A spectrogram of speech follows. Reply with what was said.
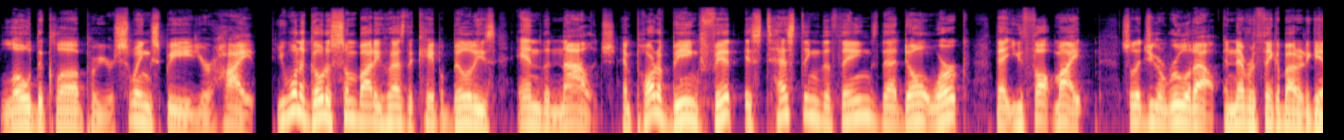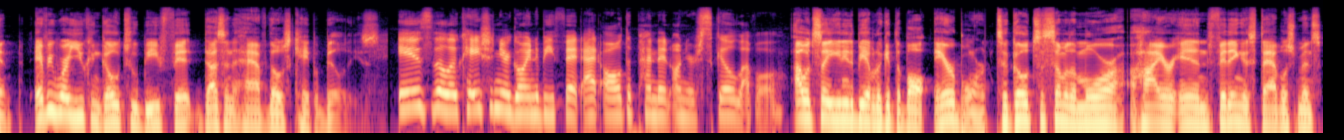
load the club, per your swing speed, your height. You want to go to somebody who has the capabilities and the knowledge. And part of being fit is testing the things that don't work that you thought might so that you can rule it out and never think about it again. Everywhere you can go to be fit doesn't have those capabilities. Is the location you're going to be fit at all dependent on your skill level? I would say you need to be able to get the ball airborne to go to some of the more higher end fitting establishments.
